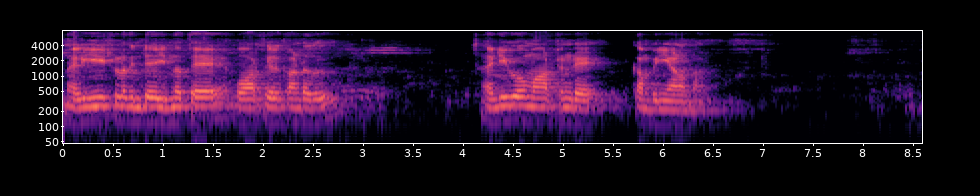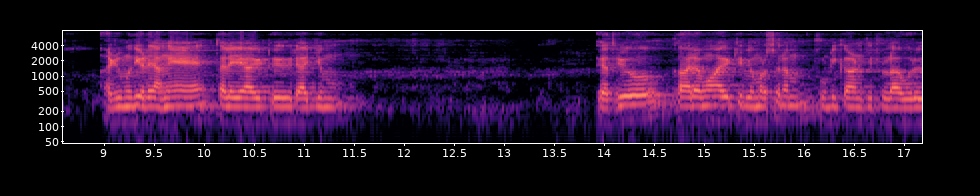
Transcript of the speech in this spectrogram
നൽകിയിട്ടുള്ളതിന്റെ ഇന്നത്തെ വാർത്തയിൽ കണ്ടത് സാൻഡിഗോ മാർട്ടിന്റെ കമ്പനിയാണെന്നാണ്. അഴിമതിയുടെ അങ്ങേ തലയായിട്ട് രാജ്യം എത്രയോ കാലമായിട്ട് വിമർശനം ചൂണ്ടിക്കാണിച്ചിട്ടുള്ള ഒരു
